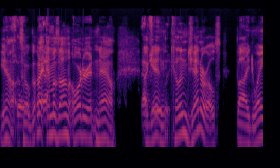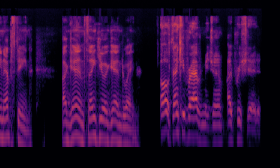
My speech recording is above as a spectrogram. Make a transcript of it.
Yeah. So, so go to. Amazon, order it now. Absolutely. Again, Killing Generals by Dwayne Epstein. Again, thank you again, Dwayne. Oh, thank you for having me, Jim. I appreciate it.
